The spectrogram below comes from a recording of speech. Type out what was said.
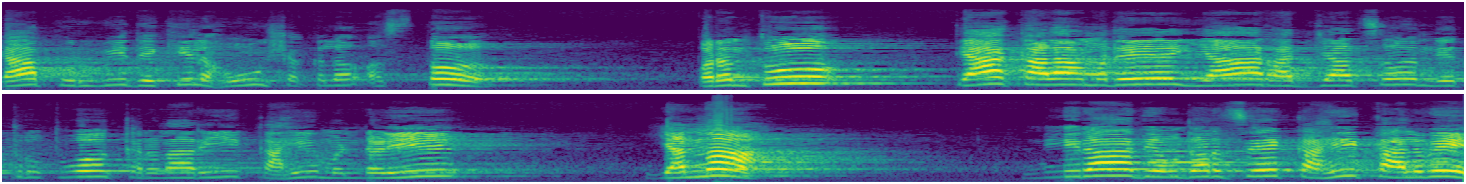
यापूर्वी देखील होऊ शकलं असतं. परंतु त्या काळामध्ये या राज्याचं नेतृत्व करणारी काही मंडळी यांना नीरा देवधरचे काही कालवे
